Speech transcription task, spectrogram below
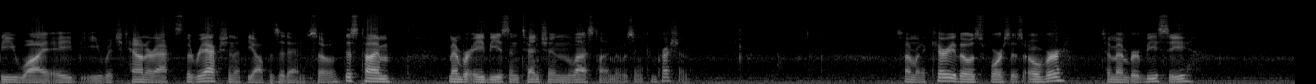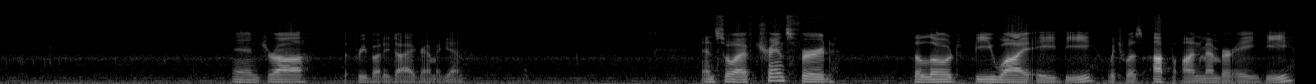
BYAB, which counteracts the reaction at the opposite end. So this time, remember AB is in tension, last time it was in compression. So I'm going to carry those forces over to member BC. And draw the free body diagram again. And so I've transferred the load BYAB, which was up on member AB,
